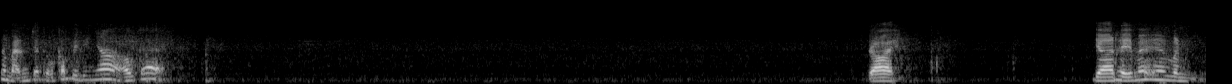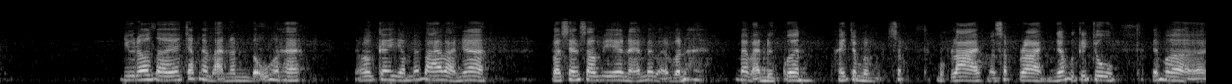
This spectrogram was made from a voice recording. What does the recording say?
Các bạn cho thủ copy đi nhá ok. Rồi. Giờ thì mấy mình như đó rồi chắc mấy bạn nên đủ rồi ha. Ok, giờ mấy bye bạn nha. Và xem xong video này mấy bạn vẫn mấy bạn đừng quên hãy cho mình một một like và subscribe nhấn vào cái chuông để mà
